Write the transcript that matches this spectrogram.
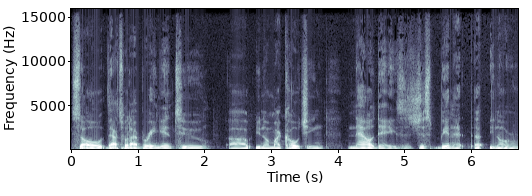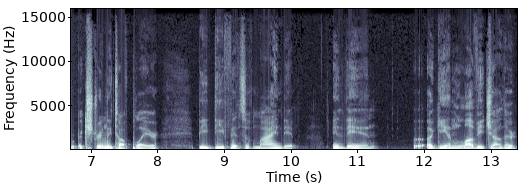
So that's what I bring into uh, you know, my coaching nowadays is just being that uh, you know extremely tough player, be defensive minded, and then uh, again love each other,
